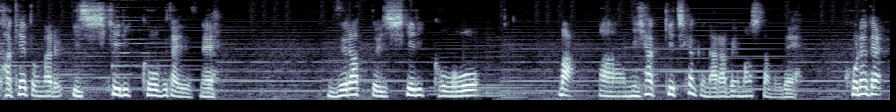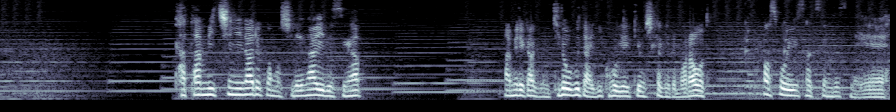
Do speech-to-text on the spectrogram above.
賭けとなる一式立候部隊ですね。ずらっと一式立候を、まあ、200機近く並べましたので、これで、片道になるかもしれないですが、アメリカ軍機動部隊に攻撃を仕掛けてもらおうと。まあ、そういう作戦ですね。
